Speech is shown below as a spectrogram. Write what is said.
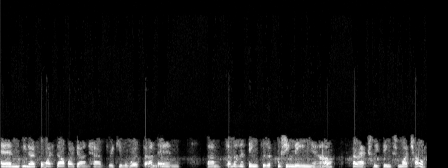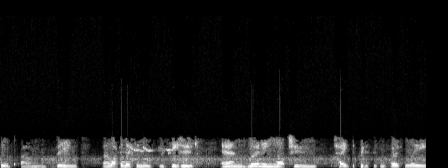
And, you know, for myself, I go and have regular work done and um, some of the things that are pushing me now are actually things from my childhood, um, being uh, like a lesson repeated and learning not to take the criticism personally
